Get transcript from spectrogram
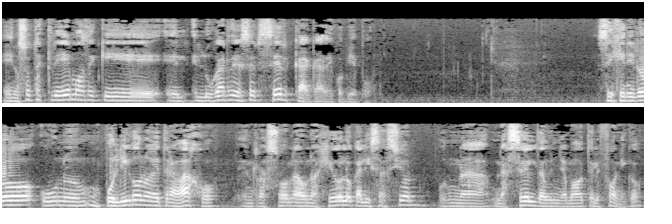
eh, nosotros creemos de que el, lugar debe ser cerca acá de Copiapó. Se generó un, polígono de trabajo en razón a una geolocalización por una, celda de un llamado telefónico.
